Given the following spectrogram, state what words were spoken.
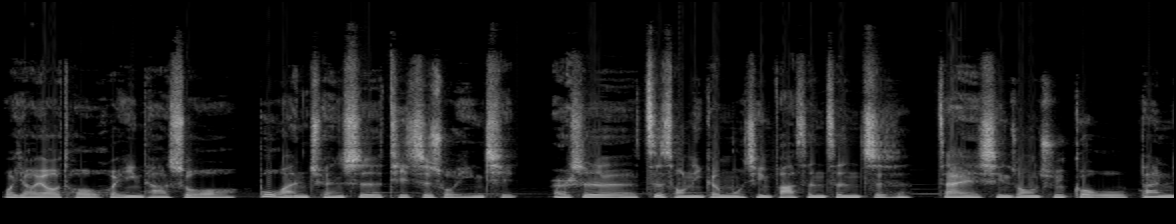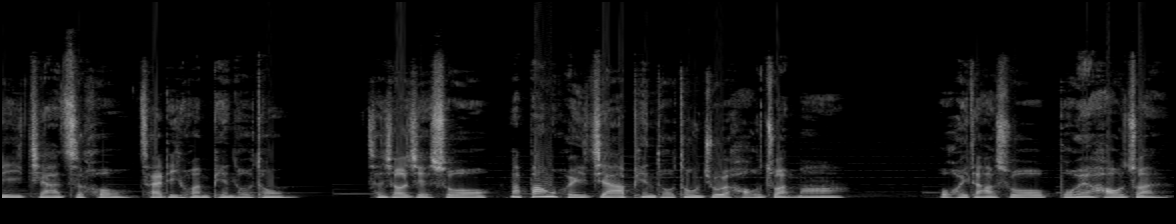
我摇摇头回应她说：“不完全是体质所引起，而是自从你跟母亲发生争执，在新庄区购物搬离家之后，才罹患偏头痛。”陈小姐说：“那搬回家偏头痛就会好转吗？”我回答说：“不会好转，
